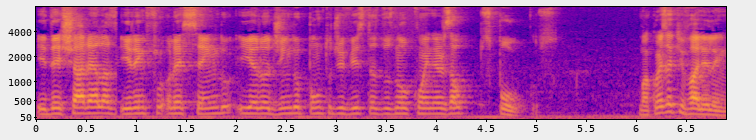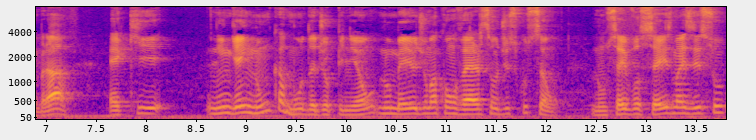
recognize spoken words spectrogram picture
e deixar elas irem florescendo e erodindo o ponto de vista dos no-coiners aos poucos. Uma coisa que vale lembrar é que ninguém nunca muda de opinião no meio de uma conversa ou discussão. Não sei vocês, mas isso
